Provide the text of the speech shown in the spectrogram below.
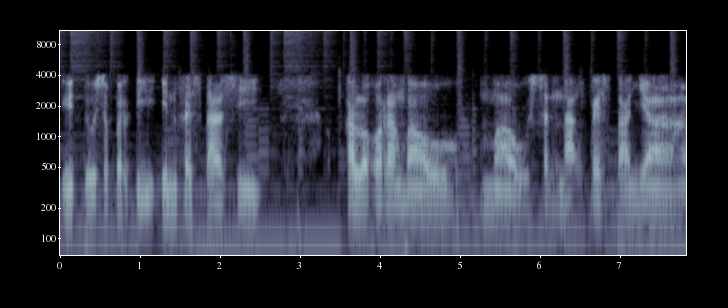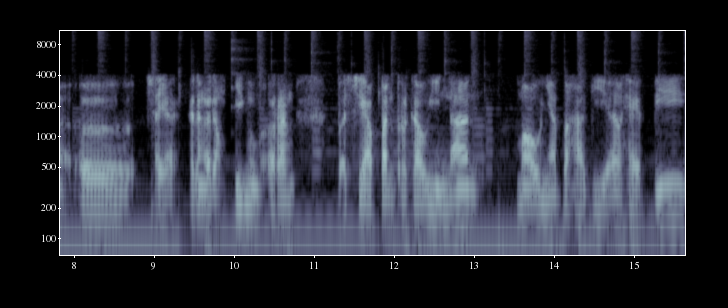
itu seperti investasi. Kalau orang mau mau senang pestanya, eh, saya kadang-kadang bingung orang persiapan perkawinan maunya bahagia, happy,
